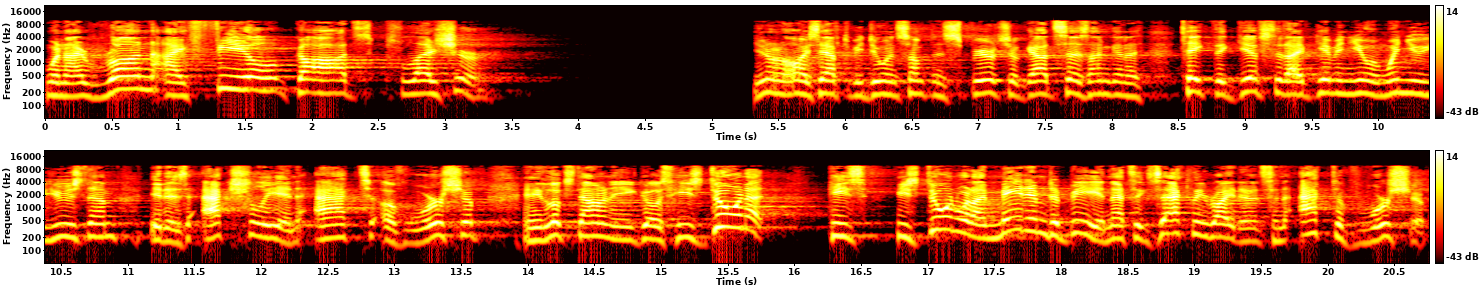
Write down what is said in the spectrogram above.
When I run, I feel God's pleasure. You don't always have to be doing something spiritual. God says, I'm going to take the gifts that I've given you, and when you use them, it is actually an act of worship. And He looks down and He goes, He's doing it. He's, he's doing what I made him to be, and that's exactly right. And it's an act of worship.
